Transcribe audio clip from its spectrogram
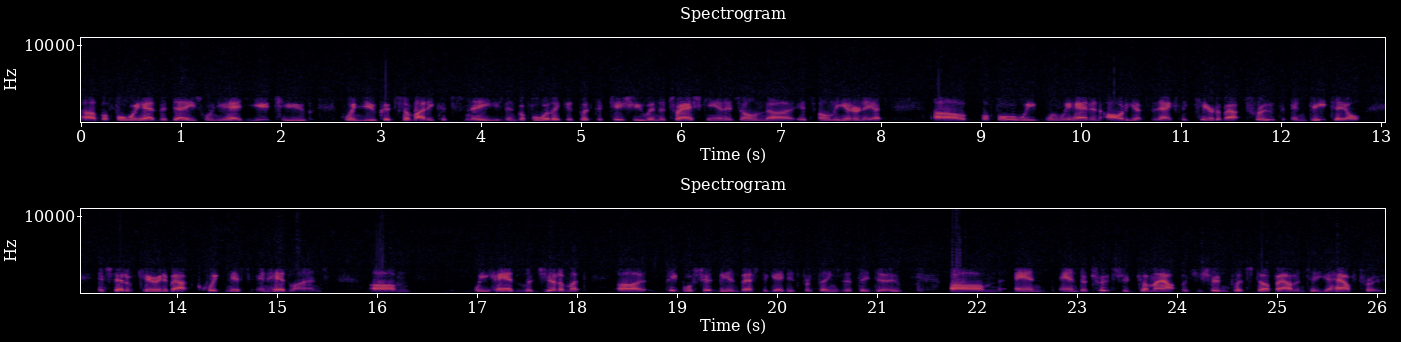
Uh, before we had the days when you had YouTube, when you could somebody could sneeze, and before they could put the tissue in the trash can, it's on uh, it's on the internet. Uh, before we when we had an audience that actually cared about truth and detail instead of caring about quickness and headlines, um, we had legitimate. Uh, people should be investigated for things that they do um, and and the truth should come out. But you shouldn't put stuff out until you have truth.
